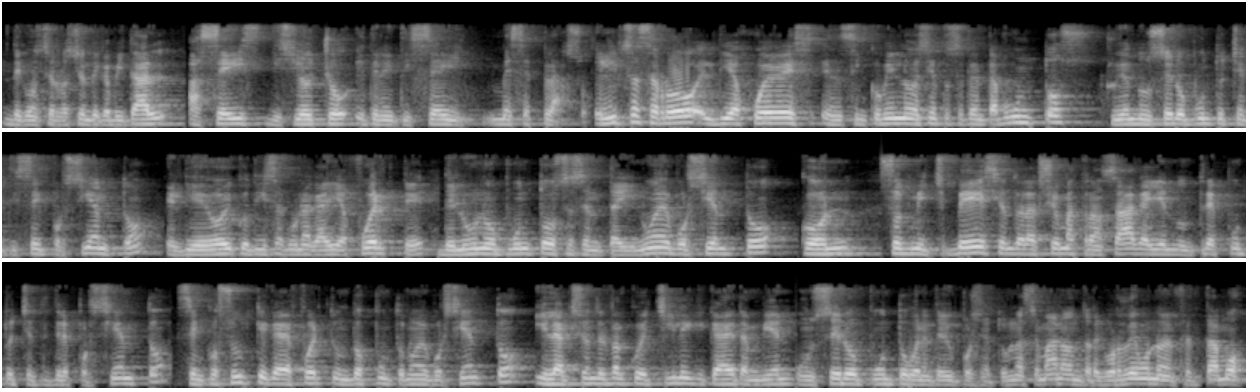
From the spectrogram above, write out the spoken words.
de conservación de capital a 6, 18 y 36 meses plazo. El IPSA cerró el día jueves en 5.970 puntos, subiendo un 0.86%. El día de hoy cotiza con una caída fuerte del 1.69% con Sogmich B siendo la acción más transada cayendo un 3.83%, Sencosud que cae fuerte un 2.9% y la acción del Banco de Chile que cae también un 0.41%. Una semana donde recordemos nos enfrentamos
